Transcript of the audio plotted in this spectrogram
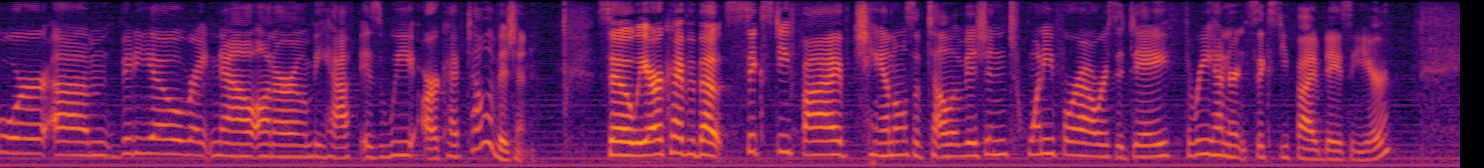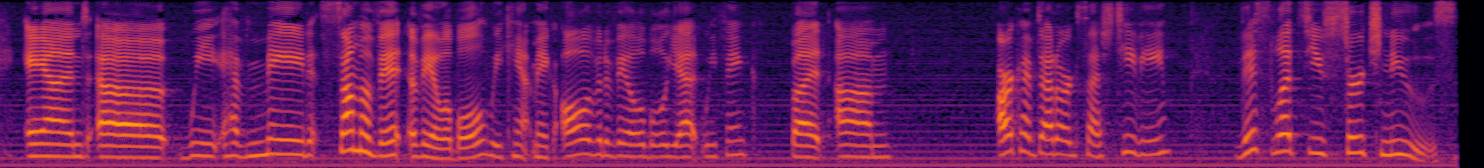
for um, video right now on our own behalf is we archive television. So we archive about 65 channels of television, 24 hours a day, 365 days a year. And uh, we have made some of it available. We can't make all of it available yet, we think, but um, archive.org slash TV, this lets you search news.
